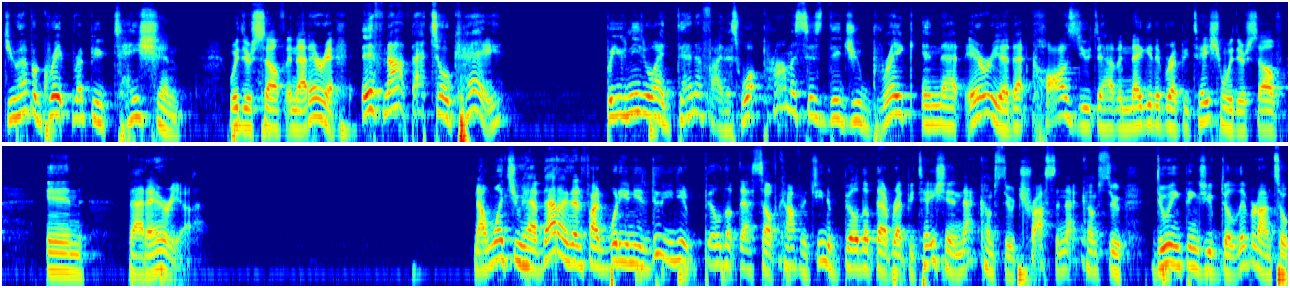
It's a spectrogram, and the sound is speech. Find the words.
Do you have a great reputation with yourself in that area? If not, that's okay. But you need to identify this. What promises did you break in that area that caused you to have a negative reputation with yourself in that area? Now, once you have that identified, what do you need to do? You need to build up that self confidence. You need to build up that reputation, and that comes through trust and that comes through doing things you've delivered on. So,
